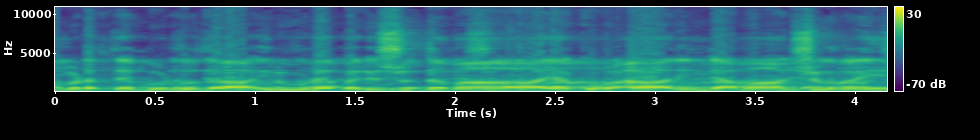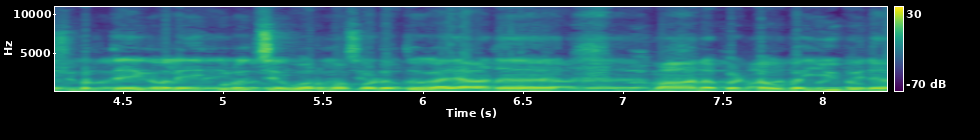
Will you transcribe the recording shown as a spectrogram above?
അവിടുത്തെ ബുർദയിലൂടെ പരിശുദ്ധമായ ഖുർആനിന്റെ അമാനുഷികതയെയും പ്രത്യേകതകളെയും കുറിച്ച് ഓർമ്മപ്പെടുത്തുകയാണ് ബഹുമാനപ്പെട്ട ഉബയ്യുബിന്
